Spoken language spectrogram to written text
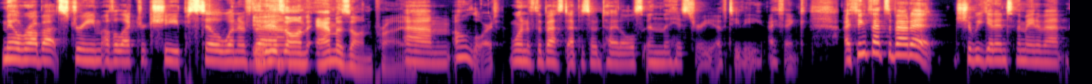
Mail Robots Dream of Electric Sheep, still one of the It is on Amazon Prime. um, oh lord, one of the best episode titles in the history of TV. I think. I think that's about it. Should we get into the main event?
